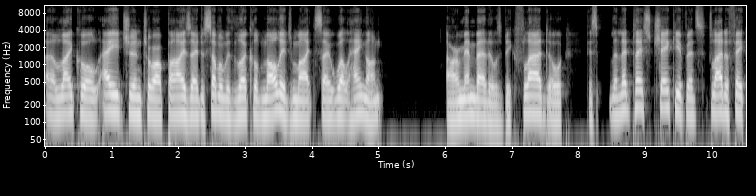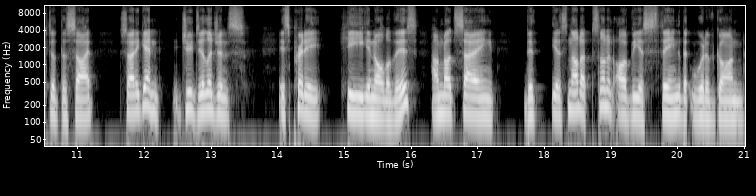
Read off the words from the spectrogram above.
a local agent or a buyer's agent, someone with local knowledge might say, well, hang on. I remember there was a big flood or this, let, let's check if it's flood affected the site. So again, due diligence is pretty key in all of this. I'm not saying that it's not a, it's not an obvious thing that would have gone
